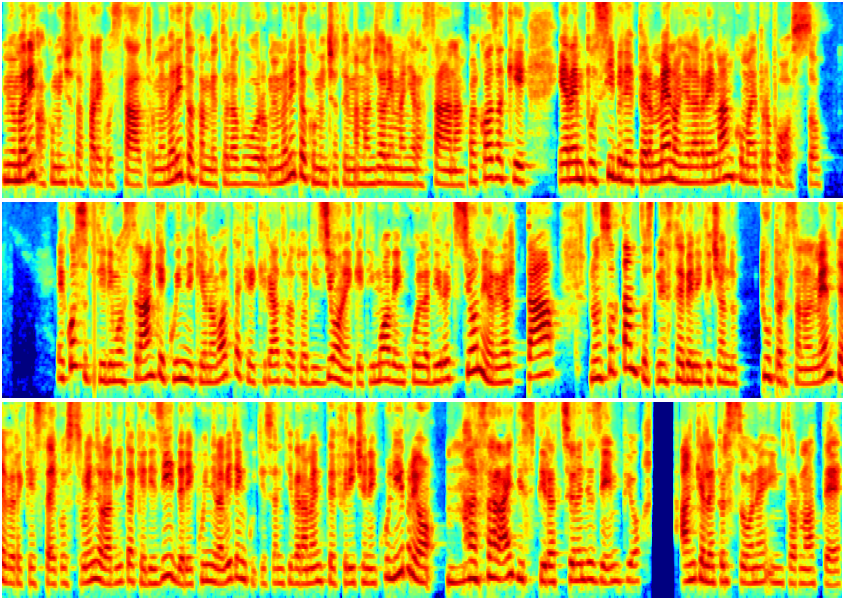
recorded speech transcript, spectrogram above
mio marito ha cominciato a fare quest'altro, mio marito ha cambiato lavoro, mio marito ha cominciato a mangiare in maniera sana, qualcosa che era impossibile per me, non gliel'avrei manco mai proposto. E questo ti dimostra anche quindi che una volta che hai creato la tua visione, che ti muove in quella direzione, in realtà non soltanto ne stai beneficiando tu personalmente perché stai costruendo la vita che desideri, quindi la vita in cui ti senti veramente felice in equilibrio, ma sarai di ispirazione ed esempio anche alle persone intorno a te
